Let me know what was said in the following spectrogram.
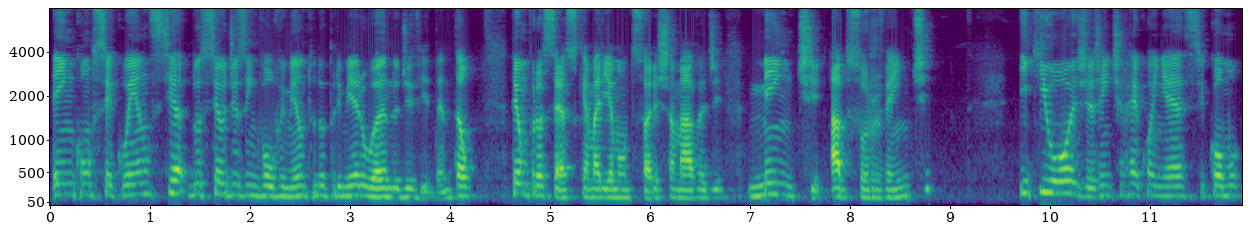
em consequência do seu desenvolvimento no primeiro ano de vida. Então, tem um processo que a Maria Montessori chamava de mente absorvente e que hoje a gente reconhece como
